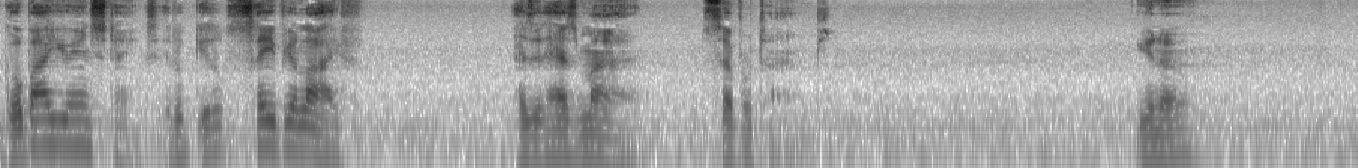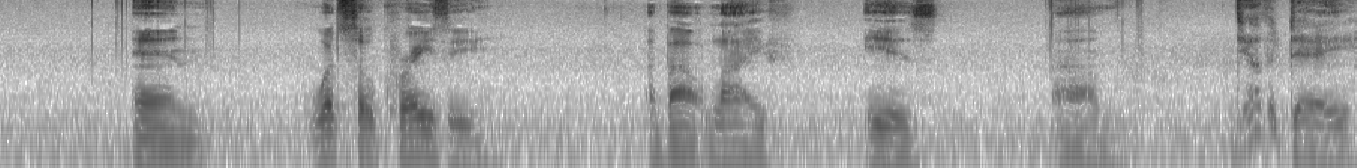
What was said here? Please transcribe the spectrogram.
go by your instincts. It'll, it'll save your life as it has mine several times. You know? And what's so crazy about life is um, the other day,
